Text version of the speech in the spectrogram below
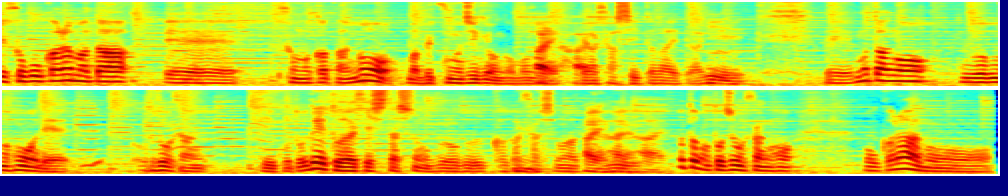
でそこからまた、えーその方の、まあ、別の事業のものをやらさせていただいたり、はいはい、えー、またあのブログの方で不動産っていうことで問い合わせした人のブログ書かさせてもらったり、あとは栃本さんの方からあの、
